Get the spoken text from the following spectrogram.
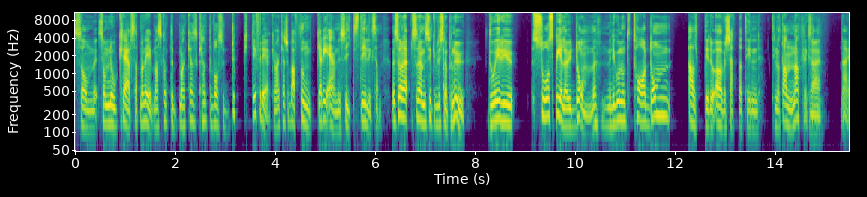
Som, som nog krävs att man är. Man, ska inte, man kan, kan inte vara så duktig för det. Man kanske bara funkar i en musikstil liksom. Men sån här, sån här musik vi lyssnar på nu, då är det ju, så spelar ju de, men det går nog inte att ta dem alltid och översätta till, till något annat liksom. Nej. Nej.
